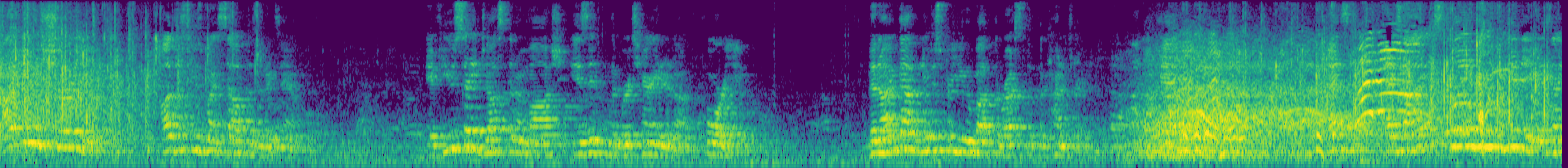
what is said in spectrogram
I can assure you, I'll just use myself as an example. If you say Justin Amash isn't libertarian enough for you, then I've got news for you about the rest of the country. Okay? As, as I explained in the beginning, as I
